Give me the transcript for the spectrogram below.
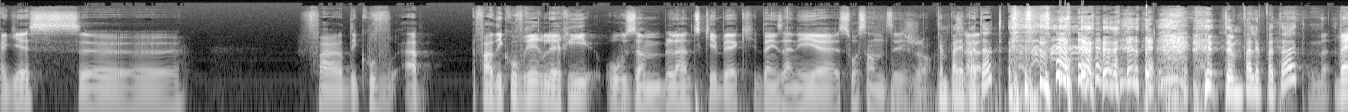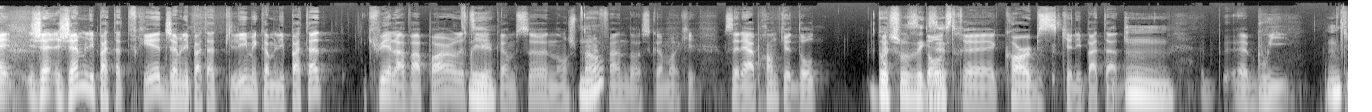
I guess... euh, faire, découvrir faire découvrir le riz aux hommes blancs du Québec dans les années euh, 70, genre. T'aimes pas les patates? T'aimes pas les patates? Ben, j'ai- j'aime les patates frites, j'aime les patates pilées, mais comme les patates cuites à la vapeur, là, comme ça, non, je suis pas un fan de ce comme OK. Vous allez apprendre que d'autres D'autres choses existent. d'autres euh, carbs que les patates, genre, Hmm. euh, bouillies. Ok.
